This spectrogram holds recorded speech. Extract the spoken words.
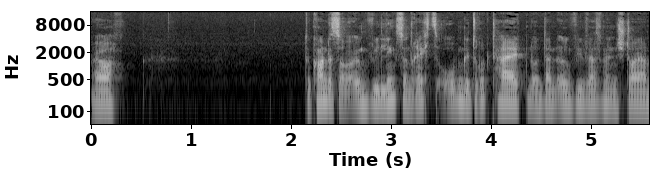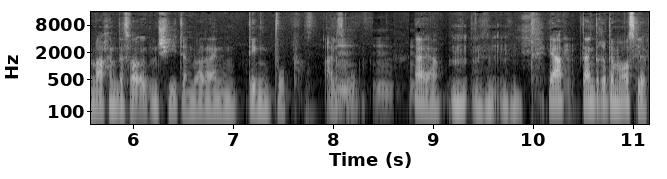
Ja. Du konntest auch irgendwie links und rechts oben gedrückt halten und dann irgendwie was mit den Steuern machen. Das war irgendein Cheat, dann war dein Ding, bupp, alles Mhm, oben. Ja, ja. Mhm, mhm, mhm. Ja, dein dritter Mausclip.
